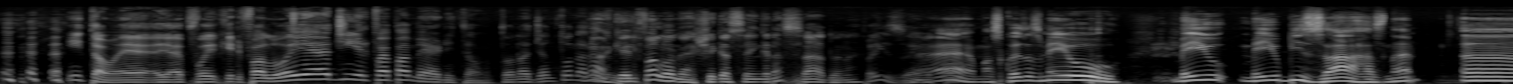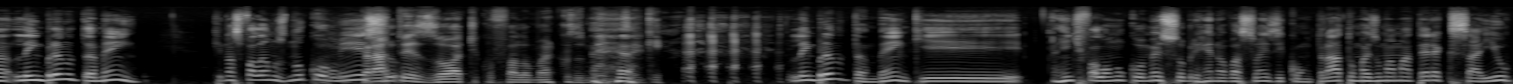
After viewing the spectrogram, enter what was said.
Então, é, é- foi o que ele falou e é dinheiro que vai pra merda, então. Então não adiantou nada. Não, é que ele falou, né? Chega a ser engraçado, né? Pois é. É, umas coisas meio, meio, meio bizarras, né? Ah, lembrando também que nós falamos no começo. Contrato exótico, fala o Marcos Mendes aqui. Lembrando também que a gente falou no começo sobre renovações e contrato, mas uma matéria que saiu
